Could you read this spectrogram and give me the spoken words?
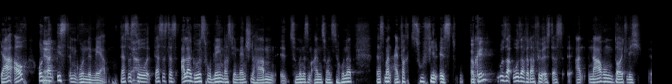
Ja, auch. Und ja. man isst im Grunde mehr. Das ist ja. so, das ist das allergrößte Problem, was wir Menschen haben, äh, zumindest im 21. Jahrhundert, dass man einfach zu viel isst. Okay. Ursache dafür ist, dass äh, Nahrung deutlich äh,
